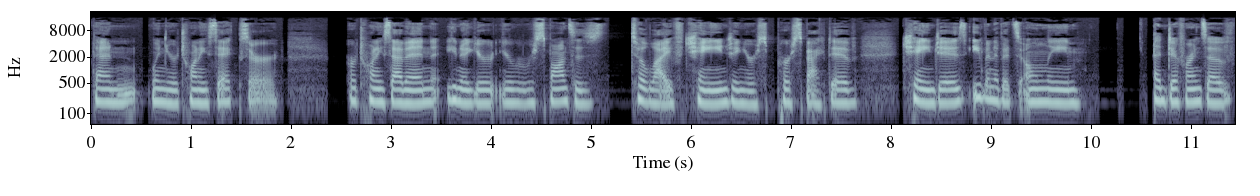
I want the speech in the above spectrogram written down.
than when you're 26 or or 27. You know, your your responses to life change and your perspective changes, even if it's only a difference of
